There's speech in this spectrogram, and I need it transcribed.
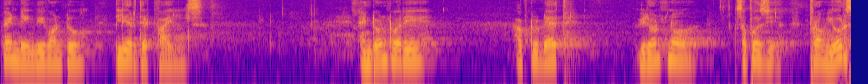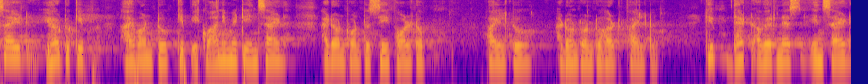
pending. We want to clear that files. And don't worry, up to death we don't know. Suppose from your side you have to keep I want to keep equanimity inside. I don't want to see fault of file 2. I don't want to hurt file 2. Keep that awareness inside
